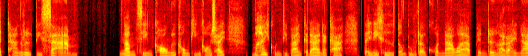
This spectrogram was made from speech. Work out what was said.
ศทางเลือกที่3นำสิ่งของหรือของกินของใช้มาให้คุณที่บ้านก็ได้นะคะ แต่อันนี้คือต้องดูแต่คนนะว่าเป็นเรื่องอะไรนะ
